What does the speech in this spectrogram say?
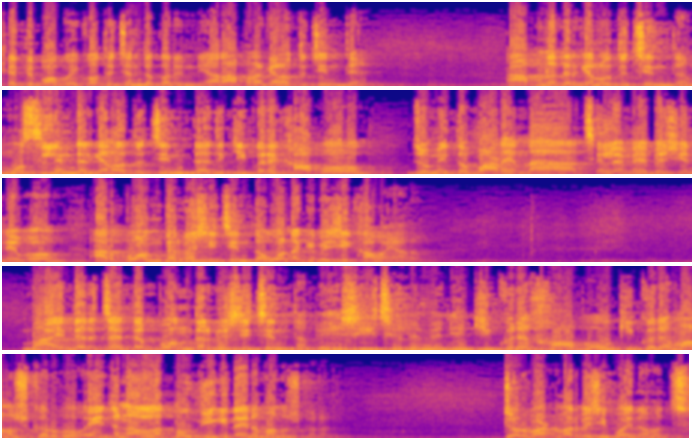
খেতে পাবো, এই কথা চিন্তা করেননি। আর আপনার কেন তো চিন্তা? আপনাদের কেন অত চিন্তা? মুসলিমদের কেন তো চিন্তা যে কি করে খাব? জমি তো বাড়ে না, ছেলে মেয়ে বেশি নেব, আর বোনদের বেশি চিন্তা, ও নাকি বেশি খাওয়ায় আরও। ভাইদের চাইতে বোনদের বেশি চিন্তা, বেশি ছেলে মেয়ে নিয়ে কি করে খাওয়াবো কি করে মানুষ করব, এই জন্য আল্লাহ তো তৌফিকই দেয় না মানুষ করার। চোর বাটমার বেশি পয়দা হচ্ছে।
